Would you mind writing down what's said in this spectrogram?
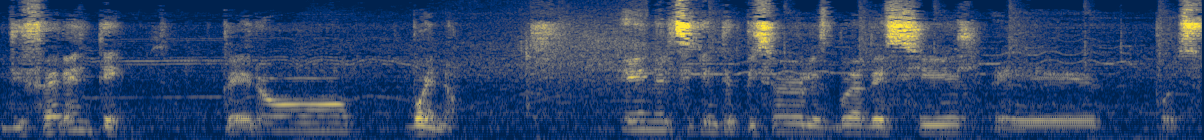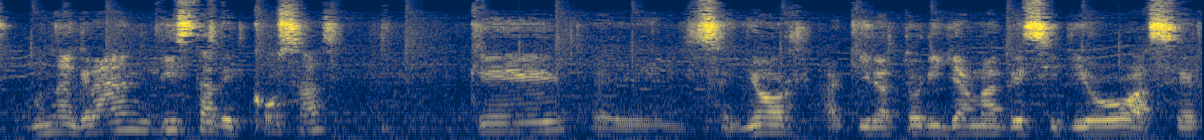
diferente. Pero bueno, en el siguiente episodio les voy a decir eh, pues una gran lista de cosas que el señor Akira Toriyama decidió hacer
